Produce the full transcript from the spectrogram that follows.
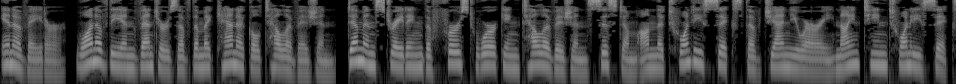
innovator, one of the inventors of the mechanical television, demonstrating the first working television system on the 26th of January 1926,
